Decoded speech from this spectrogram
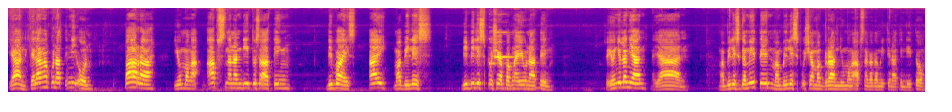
Yan, kailangan po natin i-on para yung mga apps na nandito sa ating device ay mabilis. Bibilis po siya pag naiyon natin. So, yun nyo lang yan. Ayan. Mabilis gamitin, mabilis po siya mag-run yung mga apps na gagamitin natin dito.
